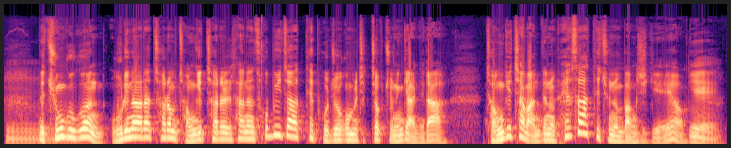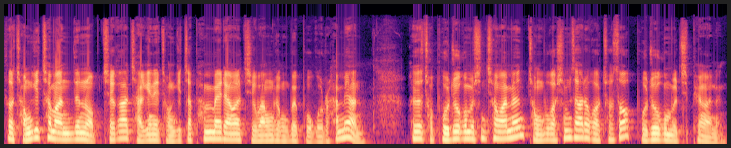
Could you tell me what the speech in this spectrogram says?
근데 중국은 우리나라처럼 전기차를 사는 소비자한테 보조금을 직접 주는 게 아니라 전기차 만드는 회사한테 주는 방식이에요. 예. 그래서 전기차 만드는 업체가 자기네 전기차 판매량을 지방 정부에 보고를 하면 그래서 저 보조금을 신청하면 정부가 심사를 거쳐서 보조금을 집행하는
